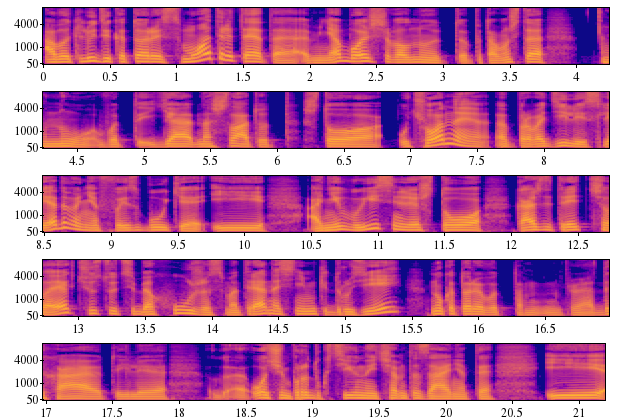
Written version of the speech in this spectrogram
А вот люди, которые смотрят это, меня больше волнуют, потому что ну, вот я нашла тут, что ученые э, проводили исследования в Фейсбуке, и они выяснили, что каждый третий человек чувствует себя хуже, смотря на снимки друзей, ну, которые вот там, например, отдыхают или э, очень продуктивные, чем-то заняты. И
